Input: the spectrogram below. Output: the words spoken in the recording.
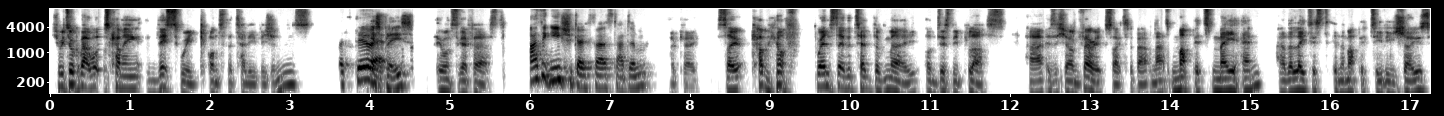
Should we talk about what's coming this week onto the televisions? Let's do yes, it. Yes, please. Who wants to go first? I think you should go first, Adam. Okay. So coming off Wednesday, the 10th of May on Disney Plus, uh, is a show I'm very excited about, and that's Muppets Mayhem, uh, the latest in the Muppet TV shows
